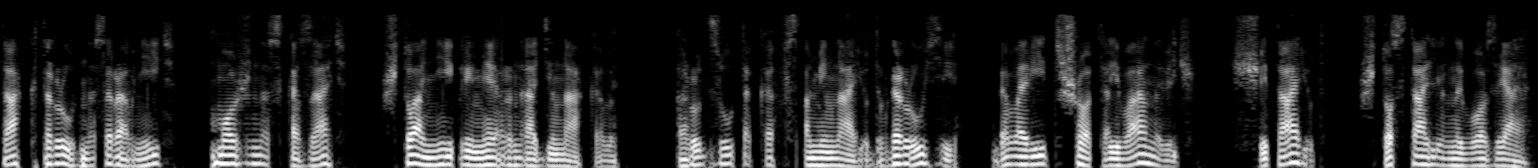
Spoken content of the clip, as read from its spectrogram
Так трудно сравнить, можно сказать, что они примерно одинаковы. Рудзутака вспоминают в Грузии, говорит Шота Иванович, считают, что Сталин его зря.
